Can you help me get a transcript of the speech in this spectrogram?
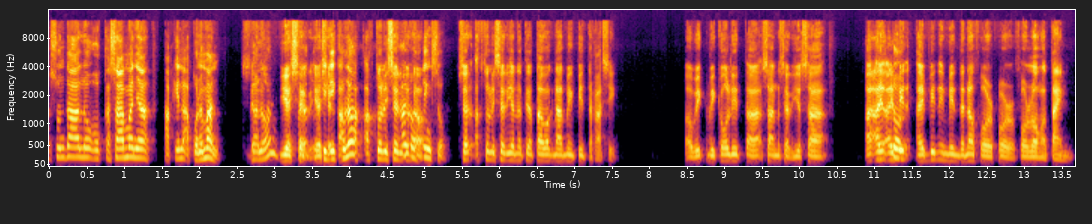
sundalo o kasama niya, akin na, ako naman. Ganon? Yes, sir. Ano, Yes, sir. pelikula? A- a- Actually, sir, I yun, don't no. think so. Sir, actually, sir, yan ang tinatawag naming pintakasi. Uh, we, we call it, uh, sa ano, sir, yung sa, I, I, I've So- been, I've been in Mindanao for, for, for long a time.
